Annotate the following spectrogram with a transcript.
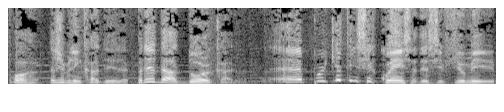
Porra, é de brincadeira. Predador, cara. É, por que tem sequência desse filme?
